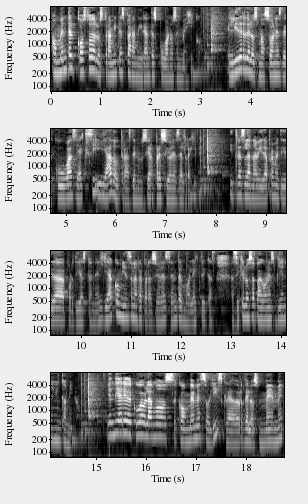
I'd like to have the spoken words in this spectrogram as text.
Aumenta el costo de los trámites para migrantes cubanos en México. El líder de los masones de Cuba se ha exiliado tras denunciar presiones del régimen. Y tras la Navidad prometida por Díaz Canel, ya comienzan las reparaciones en termoeléctricas, así que los apagones vienen en camino. Y en Diario de Cuba hablamos con Meme Solís, creador de los Meme.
